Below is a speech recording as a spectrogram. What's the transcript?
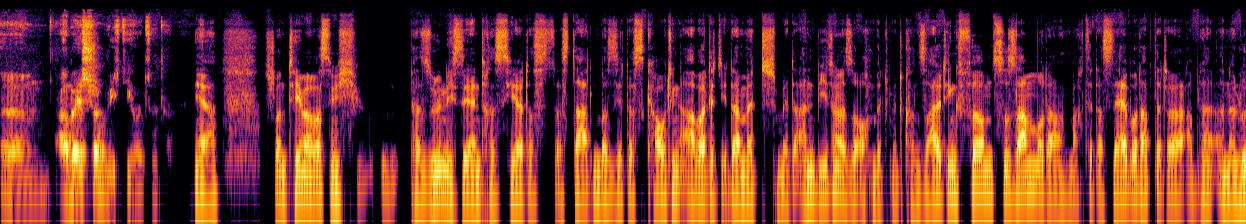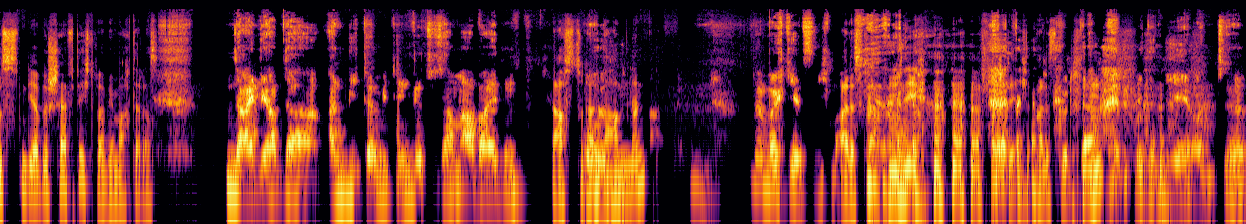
ähm, aber ist schon wichtig heutzutage. Ja, schon ein Thema, was mich persönlich sehr interessiert, das, das datenbasierte Scouting. Arbeitet ihr da mit, Anbietern, also auch mit, mit Consulting-Firmen zusammen oder macht ihr das selber oder habt ihr da Analysten, die ihr beschäftigt oder wie macht ihr das? Nein, wir haben da Anbieter, mit denen wir zusammenarbeiten. Darfst du da Namen nennen? Da möchte ich jetzt nicht mal. Alles klar. Nee, verstehe ich. Alles gut. Mhm. und äh,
